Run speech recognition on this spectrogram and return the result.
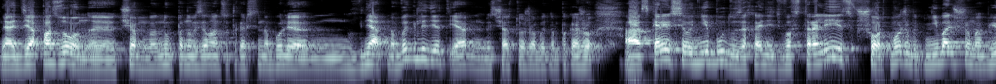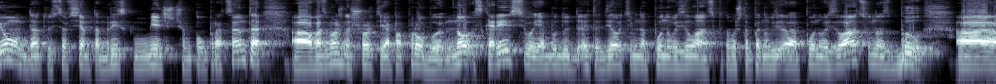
э, диапазон, э, чем ну, по новозеландцу эта картина более внятно выглядит. Я сейчас тоже об этом покажу. А, скорее всего, не буду заходить в австралиец, в шорт. Может быть, небольшим объемом, да, то есть совсем там риск меньше, чем полпроцента. А, возможно, шорт я попробую. Но, скорее всего, я буду это делать именно по новозеландцу, потому что по, по новозеландцу у нас был а,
